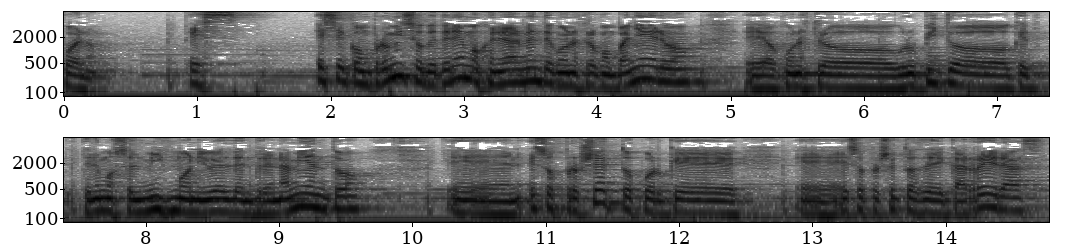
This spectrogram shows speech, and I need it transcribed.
Bueno, es ese compromiso que tenemos generalmente con nuestro compañero eh, o con nuestro grupito que tenemos el mismo nivel de entrenamiento, en esos proyectos, porque eh, esos proyectos de carreras,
